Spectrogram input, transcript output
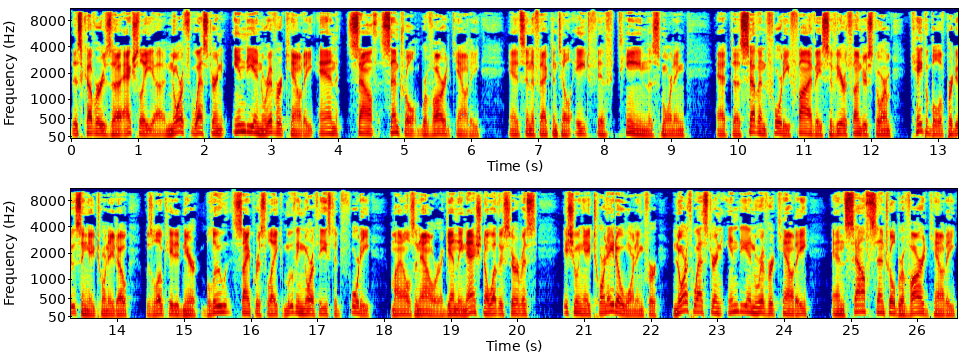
This covers uh, actually uh, northwestern Indian River County and south central Brevard County, and it's in effect until 8:15 this morning. At uh, 7:45, a severe thunderstorm capable of producing a tornado was located near Blue Cypress Lake, moving northeast at 40 miles an hour. Again, the National Weather Service issuing a tornado warning for northwestern Indian River County and south central Brevard County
